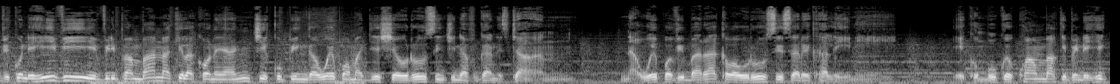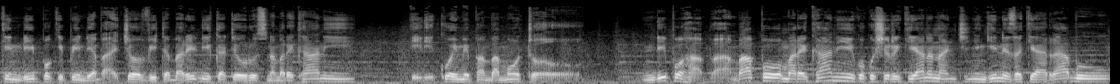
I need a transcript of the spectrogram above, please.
Vikundi hivi vilipambana kila kona ya nchi kupinga uwepo wa majeshi ya Urusi nchini Afghanistan na uwepo wa vibaraka wa Urusi serikalini. Ikumbukwe kwamba kipindi hiki ndipo kipindi ambacho vita baridi kati ya Urusi na Marekani ilikuwa imepamba moto. Ndipo hapa ambapo Marekani kwa kushirikiana na nchi nyingine za Kiarabu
